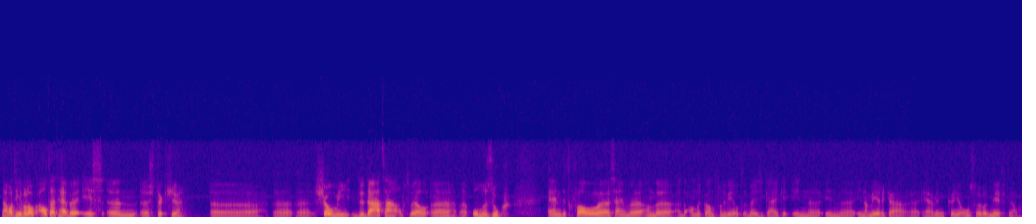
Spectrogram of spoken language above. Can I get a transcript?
Nou, wat we in ieder geval ook altijd hebben is een stukje show me the data, oftewel onderzoek. En in dit geval zijn we aan de, aan de andere kant van de wereld bezig kijken in, in, in Amerika, Erwin. Kun je ons wat meer vertellen?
